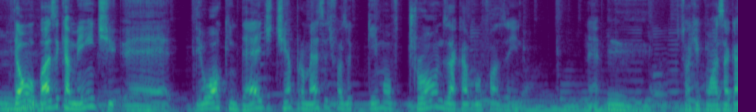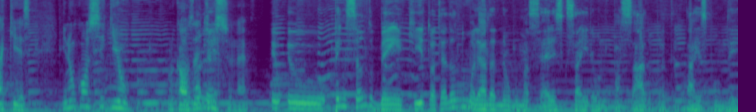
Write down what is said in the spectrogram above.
Então, basicamente, é, The Walking Dead tinha a promessa de fazer o que Game of Thrones acabou fazendo, né? Só que com as HQs. E não conseguiu, por causa Olha, disso, né? Eu, eu- pensando bem aqui, tô até dando uma olhada em algumas séries que saíram ano passado pra tentar responder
